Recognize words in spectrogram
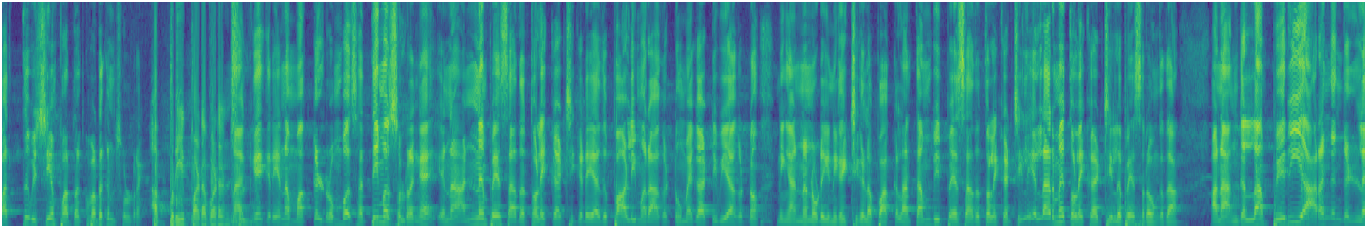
பத்து விஷயம் பதக்கு பதக்குன்னு சொல்றேன். அப்படியே படபடன்னு நான். கேட்குறேன் ஏன்னா மக்கள் ரொம்ப சத்தியமா சொல்றேங்க. ஏன்னா அண்ணன் பேசாத தொலைக்காட்சி கிடையாது. பாலிமர் ஆகட்டும் மெகா டிவி ஆகட்டும் நீங்க அண்ணனுடைய நிகழ்ச்சிகளை பார்க்கலாம். தம்பி பேசாத தொலைக்காட்சியில் எல்லாருமே தொலைக்காட்சியில் பேசுறவங்க தான். ஆனா அங்கெல்லாம் பெரிய அரங்கங்கள்ல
